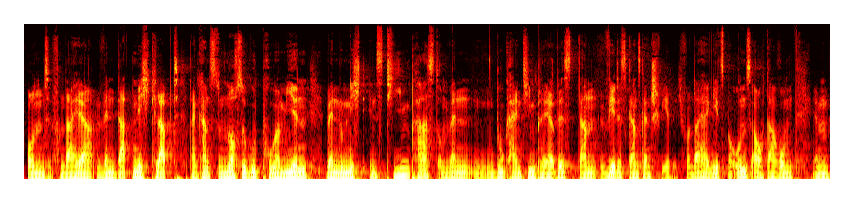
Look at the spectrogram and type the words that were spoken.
Und von daher, wenn das nicht klappt, dann kannst du noch so gut programmieren. Wenn du nicht ins Team passt und wenn du kein Teamplayer bist, dann wird es ganz, ganz schwierig. Von daher geht es bei uns auch darum, im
